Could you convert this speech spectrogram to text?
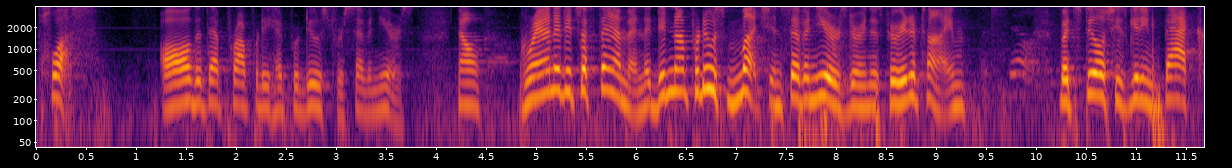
plus all that that property had produced for seven years. Now, Granted, it's a famine. It did not produce much in seven years during this period of time, but still, she's getting back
